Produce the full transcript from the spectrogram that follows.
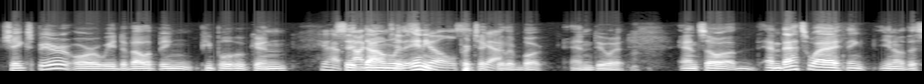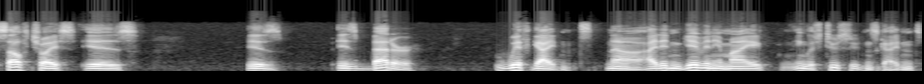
shakespeare or are we developing people who can Who sit down with cognitive any skills. Yeah. particular book and do it and so and that's why i think you know the self choice is is is better with guidance now i didn't give any of my english 2 students guidance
